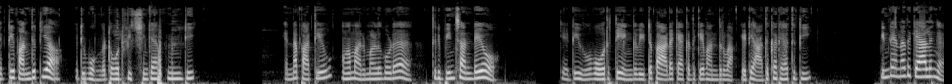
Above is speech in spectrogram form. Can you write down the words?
எட்டி வந்துட்டியா? எட்டி உங்கள்கிட்ட ஒரு விஷயம் கேட்கணும்டி என்ன பாட்டியோ உங்கள் மருமகள் கூட திருப்பியும் சண்டையோ? ஏட்டி ஒருத்தி எங்கள் வீட்டு பாட கேட்கறதுக்கே வந்துருவா. ஏட்டி அது கிடையாது டி. பின்ன என்னது கேளுங்க.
